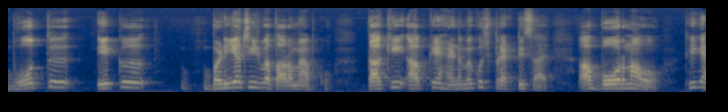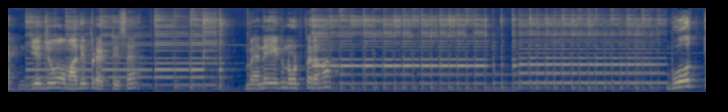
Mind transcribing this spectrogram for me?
बहुत एक बढ़िया चीज़ बता रहा हूँ मैं आपको, ताकि आपके हैंड में कुछ प्रैक्टिस आए। आप बोर ना हो, ठीक है? ये जो हमारी प्रैक्टिस है, मैंने एक नोट पे रखा। बहुत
